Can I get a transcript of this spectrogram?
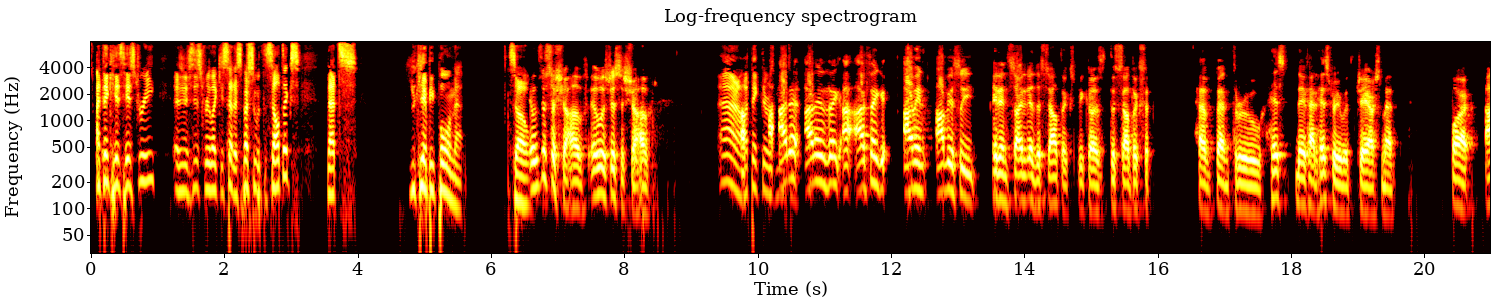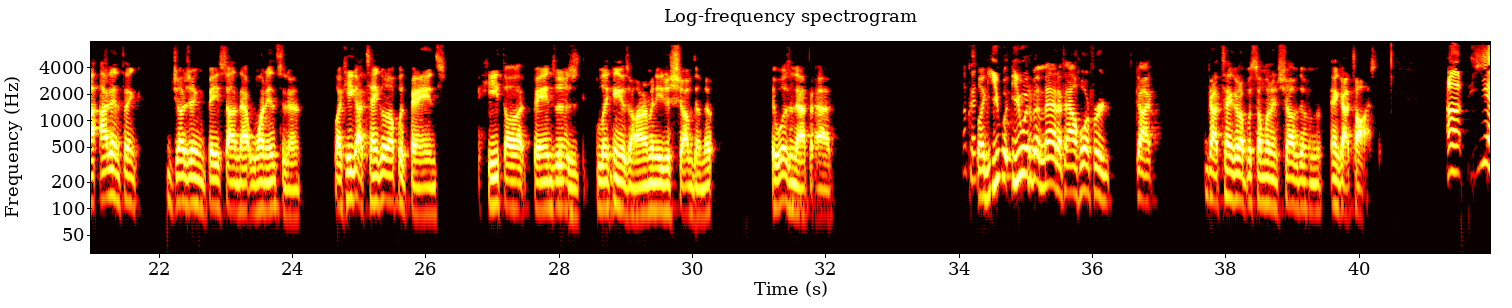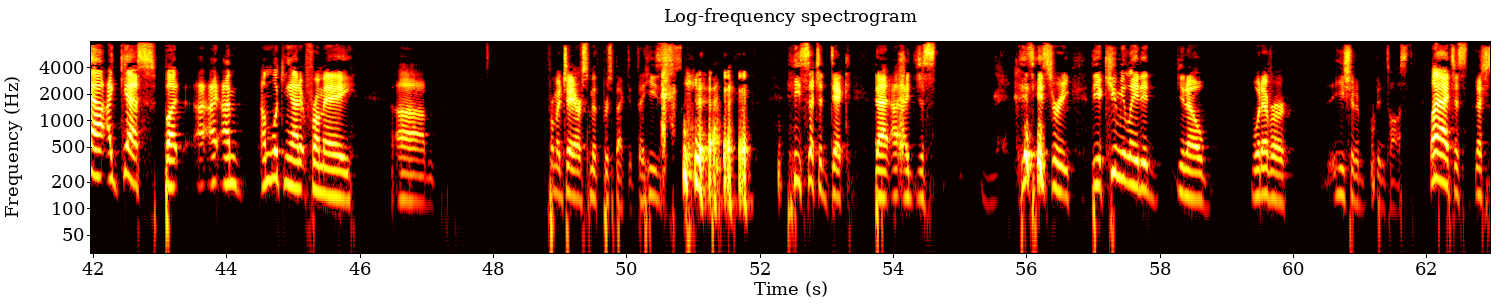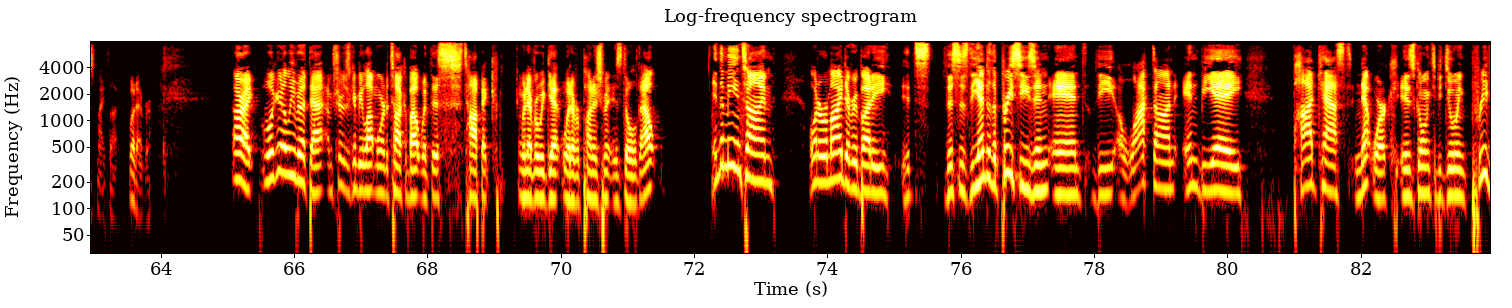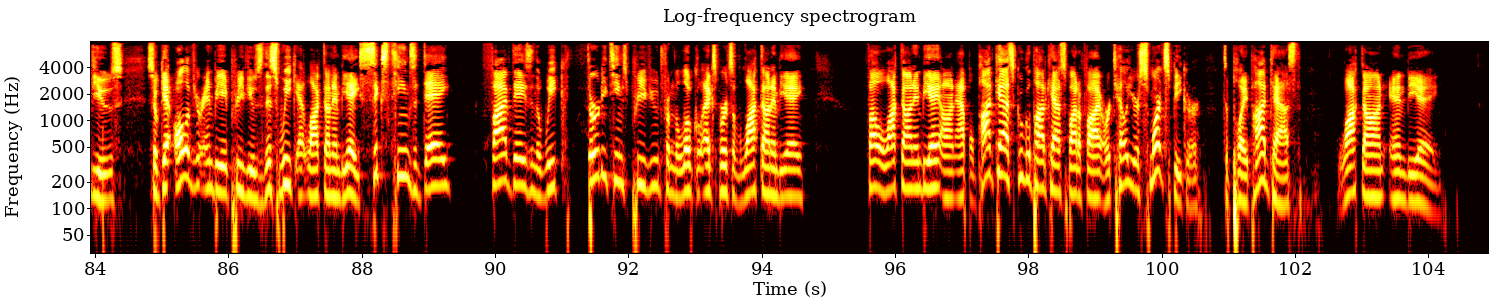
I think his history and his history, like you said, especially with the Celtics, that's you can't be pulling that. So it was just a shove. It was just a shove. I don't know. I think there was. I, I didn't. I didn't think. I, I think. I mean, obviously, it incited the Celtics because the Celtics have been through his. They've had history with J.R. Smith. But I, I didn't think judging based on that one incident, like he got tangled up with Baynes. He thought Baynes was linking his arm and he just shoved him. It, it wasn't that bad. Okay. Like you, you would have been mad if Al Horford got got tangled up with someone and shoved him and got tossed. Uh, yeah, I guess, but I, I'm I'm looking at it from a um, from a J.R. Smith perspective that he's yeah. he's such a dick that I, I just his history, the accumulated, you know, whatever he should have been tossed. Like, I just that's just my thought. Whatever. All right, we're gonna leave it at that. I'm sure there's gonna be a lot more to talk about with this topic whenever we get whatever punishment is doled out. In the meantime, I want to remind everybody it's this is the end of the preseason and the Locked On NBA podcast network is going to be doing previews. So get all of your NBA previews this week at Locked On NBA. Six teams a day, five days in the week, 30 teams previewed from the local experts of Locked On NBA. Follow Locked On NBA on Apple Podcasts, Google Podcasts, Spotify, or tell your smart speaker to play podcast Locked On NBA.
